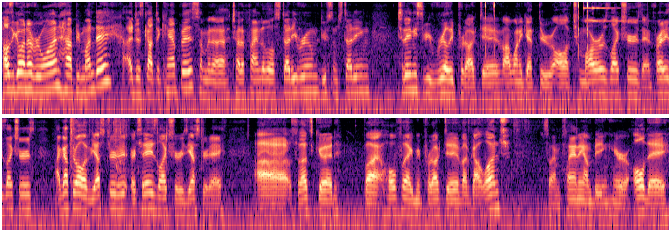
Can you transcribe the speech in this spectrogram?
How's it going everyone? Happy Monday. I just got to campus. I'm gonna try to find a little study room, do some studying. Today needs to be really productive. I wanna get through all of tomorrow's lectures and Friday's lectures. I got through all of yesterday, or today's lectures yesterday. Uh, so that's good, but hopefully I can be productive. I've got lunch, so I'm planning on being here all day.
